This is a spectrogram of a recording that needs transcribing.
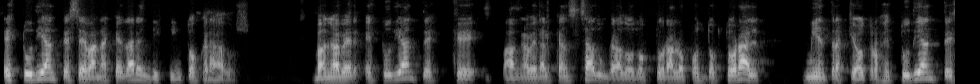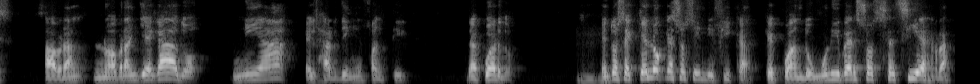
estudiantes se van a quedar en distintos grados. Van a haber estudiantes que van a haber alcanzado un grado doctoral o postdoctoral, mientras que otros estudiantes habrán, no habrán llegado ni a el jardín infantil. ¿De acuerdo? Entonces, ¿qué es lo que eso significa? Que cuando un universo se cierra,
